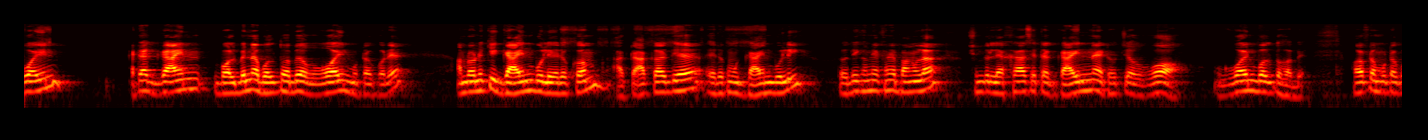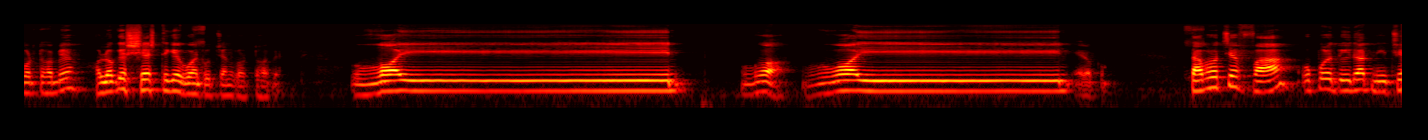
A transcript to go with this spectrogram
গইন এটা গাইন বলবেন না, বলতে হবে গইন মোটা করে। আমরা অনেকে গাইন বলি এরকম, একটা আকার দিয়ে এরকম গাইন বলি। তো দেখুন, এখানে বাংলা সুন্দর লেখা আছে, এটা গাইন না, এটা হচ্ছে গ। গইন বলতে হবে। হরফটা মোটা করতে হবে, হলকে শেষ থেকে গয়েন উচ্চারণ করতে হবে। গইন গ এরকম। তারপর হচ্ছে ফা, উপরে দুই দাঁত, নিচে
